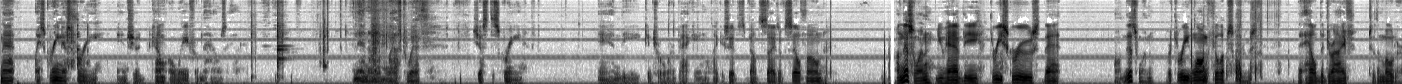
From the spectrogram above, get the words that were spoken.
And that, my screen is free and should come away from the housing. And then I am left with just the screen and the controller backing. Like I said, it's about the size of a cell phone. On this one, you have the three screws that, on this one, were three long Phillips screws that held the drive to the motor.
